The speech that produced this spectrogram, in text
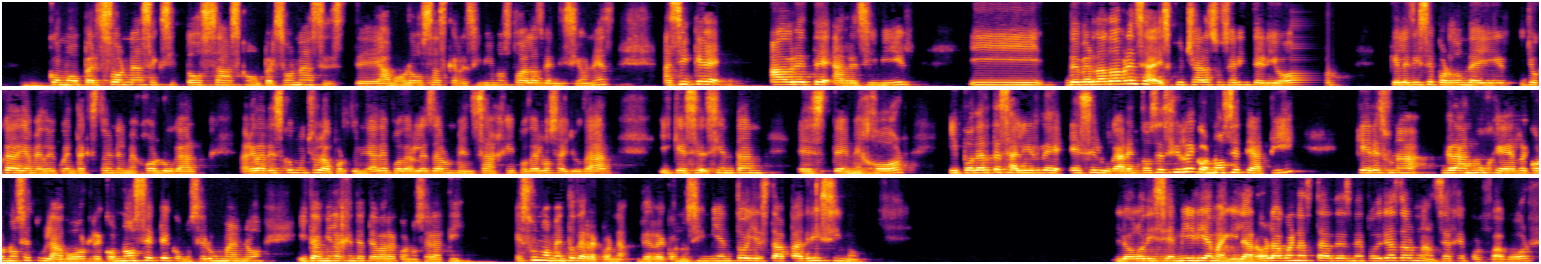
como personas exitosas, como personas este, amorosas que recibimos todas las bendiciones. Así que ábrete a recibir y de verdad ábrense a escuchar a su ser interior que les dice por dónde ir. Yo cada día me doy cuenta que estoy en el mejor lugar Agradezco mucho la oportunidad de poderles dar un mensaje y poderlos ayudar y que se sientan este, mejor y poderte salir de ese lugar. Entonces, sí, reconócete a ti, que eres una gran mujer, reconoce tu labor, reconócete como ser humano y también la gente te va a reconocer a ti. Es un momento de, de reconocimiento y está padrísimo. Luego dice Miriam Aguilar, hola, buenas tardes, ¿me podrías dar un mensaje, por favor?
